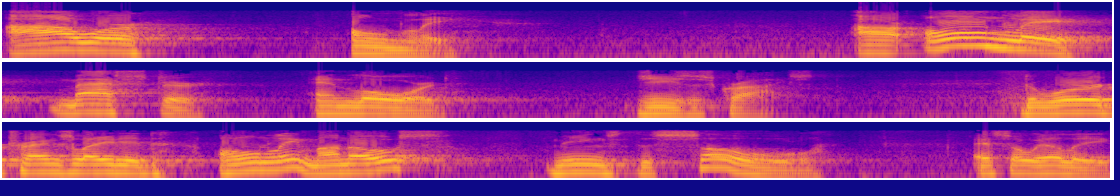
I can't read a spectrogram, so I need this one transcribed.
Our only. Our only Master and Lord. Jesus Christ. The word translated only, monos, means the sole, S O L E,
